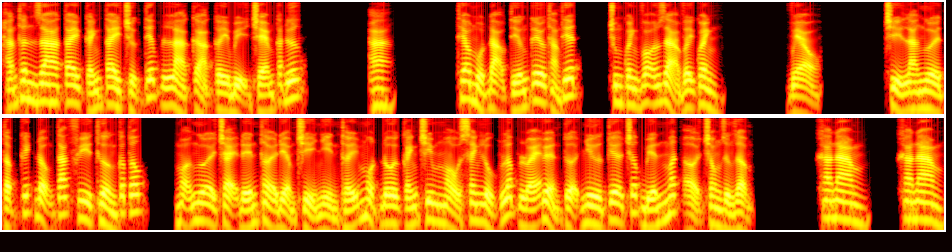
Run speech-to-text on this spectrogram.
hắn thân ra tay cánh tay trực tiếp là cả cây bị chém cắt đứt. A. Theo một đạo tiếng kêu thảm thiết, chung quanh võ giả vây quanh. Vèo. Chỉ là người tập kích động tác phi thường cấp tốc, mọi người chạy đến thời điểm chỉ nhìn thấy một đôi cánh chim màu xanh lục lấp lóe huyền tựa như tia chớp biến mất ở trong rừng rậm. Kha Nam, Kha Nam.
